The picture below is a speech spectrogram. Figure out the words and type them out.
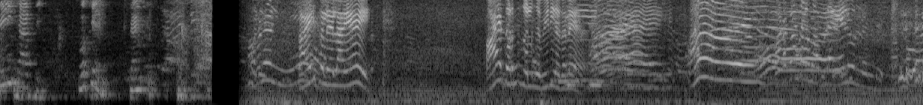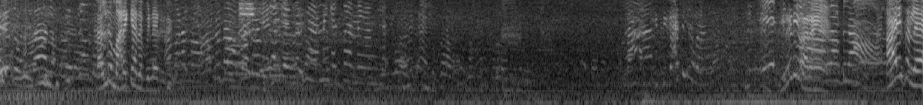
be happy okay thank you hi சொல்லலாம் ஏய் ஆய திறந்து சொல்லுங்க வீடியோ தானே கல்லு மறைக்காத பின்னாடி. இருடி வரேன் ஹாய் சொல்லு.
